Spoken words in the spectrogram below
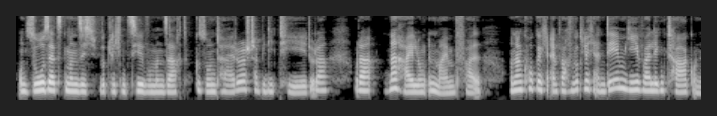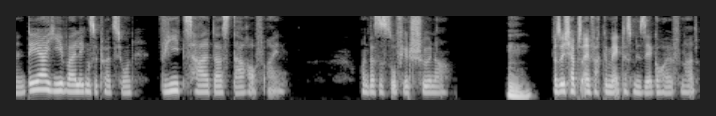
Und so setzt man sich wirklich ein Ziel, wo man sagt, Gesundheit oder Stabilität oder, oder eine Heilung in meinem Fall. Und dann gucke ich einfach wirklich an dem jeweiligen Tag und in der jeweiligen Situation, wie zahlt das darauf ein? Und das ist so viel schöner. Mhm. Also ich habe es einfach gemerkt, dass mir sehr geholfen hat.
